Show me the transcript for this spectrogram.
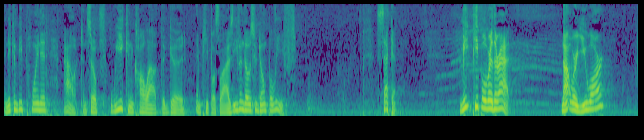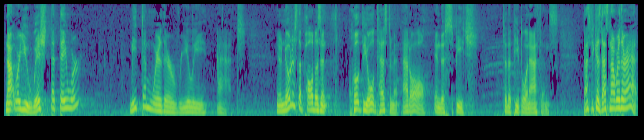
And it can be pointed out. And so we can call out the good in people's lives, even those who don't believe. Second, meet people where they're at, not where you are, not where you wish that they were. Meet them where they're really at. You know, notice that Paul doesn't quote the Old Testament at all in this speech to the people in Athens. That's because that's not where they're at.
